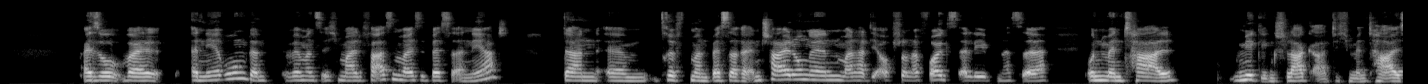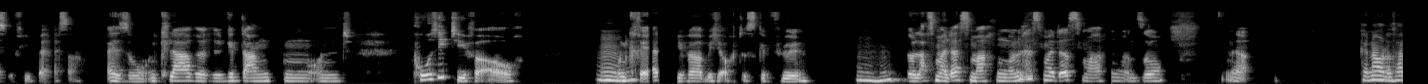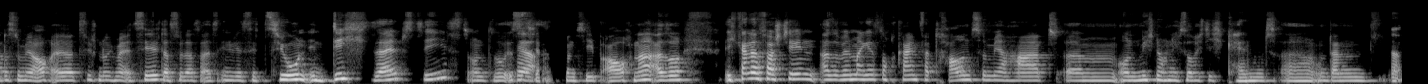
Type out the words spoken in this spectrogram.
Also, weil Ernährung, dann, wenn man sich mal phasenweise besser ernährt, dann ähm, trifft man bessere Entscheidungen, man hat ja auch schon Erfolgserlebnisse und mental, mir ging schlagartig mental so viel besser. Also und klarere Gedanken und positive auch. Mhm. Und kreative habe ich auch das Gefühl. Mhm. So, lass mal das machen und lass mal das machen und so. Ja. Genau, das hattest du mir auch äh, zwischendurch mal erzählt, dass du das als Investition in dich selbst siehst. Und so ist ja. es ja im Prinzip auch. Ne? Also ich kann das verstehen, also wenn man jetzt noch kein Vertrauen zu mir hat ähm, und mich noch nicht so richtig kennt äh, und dann. Ja.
